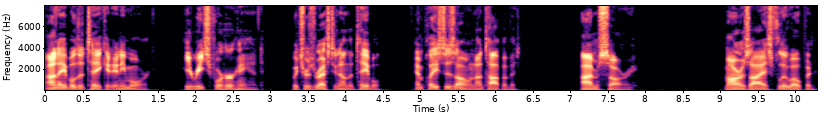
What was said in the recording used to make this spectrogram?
Unable to take it any more, he reached for her hand, which was resting on the table, and placed his own on top of it. I'm sorry. Mara's eyes flew open,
